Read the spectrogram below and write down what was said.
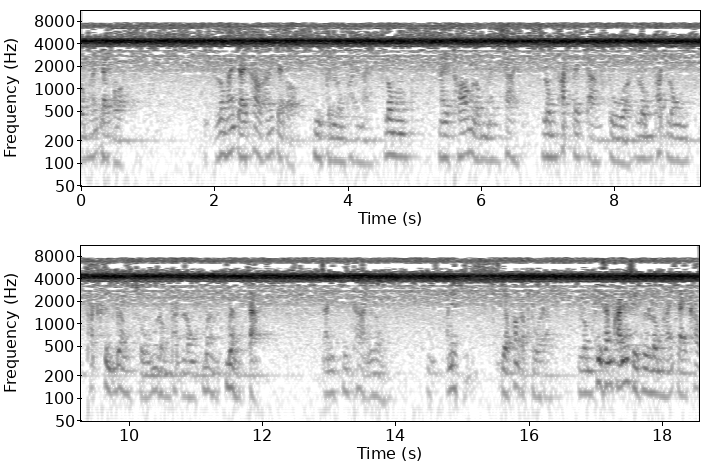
ลมหายใจออก ลมหายใจเข้าหายใจออกนี่เป็นลมภายใน ลมในท้องลมในไส้ลมพัดไปตามตัว ลมพัดลง พัดขึ้นเบื้องสูง ลมพัดลงเบื้องเบื้องต่ำอันนี้คือธาตุลม อันนี้เกี่ยวข้องกับตัวเรา ลมที่สำคัญที่สุดคือลมหายใจเข้า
